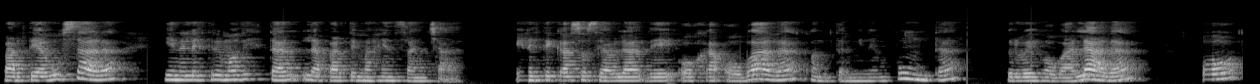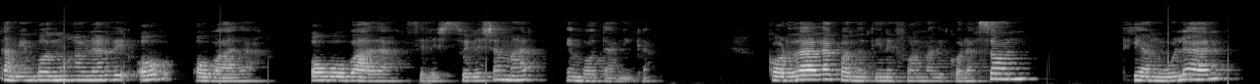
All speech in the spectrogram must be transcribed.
parte aguzada y en el extremo distal la parte más ensanchada. En este caso se habla de hoja ovada cuando termina en punta, pero es ovalada. O también podemos hablar de ob-ovada. Obovada se le suele llamar en botánica. Cordada cuando tiene forma de corazón. Triangular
